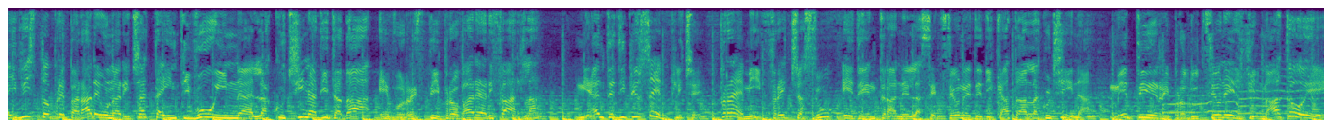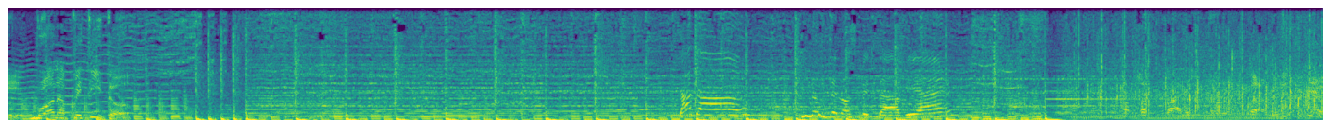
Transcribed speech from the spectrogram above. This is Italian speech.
Hai visto preparare una ricetta in tv in La cucina di Tada e vorresti provare a rifarla? Niente di più semplice. Premi freccia su ed entra nella sezione dedicata alla cucina. Metti in riproduzione il filmato e buon appetito! Tada! Non te lo aspettavi, eh?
